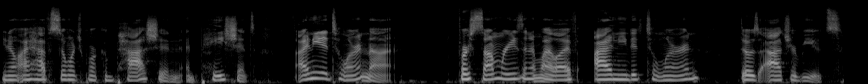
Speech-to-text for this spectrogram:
You know, I have so much more compassion and patience. I needed to learn that. For some reason in my life, I needed to learn those attributes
